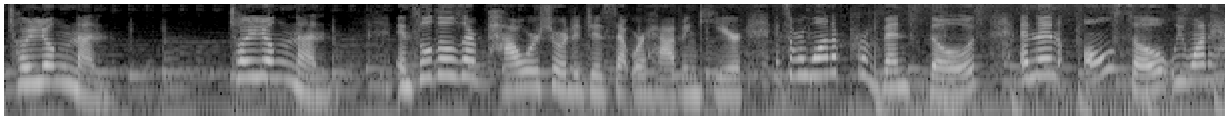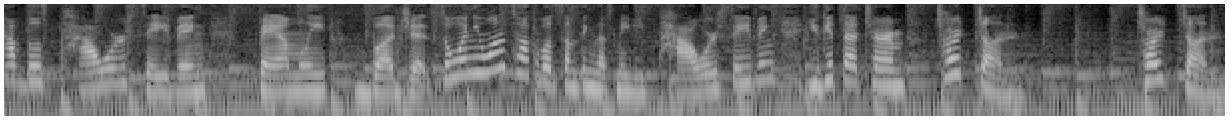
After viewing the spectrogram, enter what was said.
전력난. 전력난. And so those are power shortages that we're having here. And so we want to prevent those. And then also we want to have those power saving family budgets. So when you want to talk about something that's maybe power saving, you get that term 철전. 철전.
